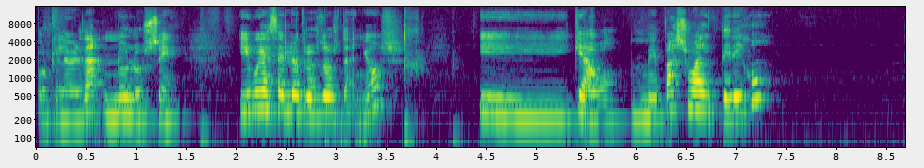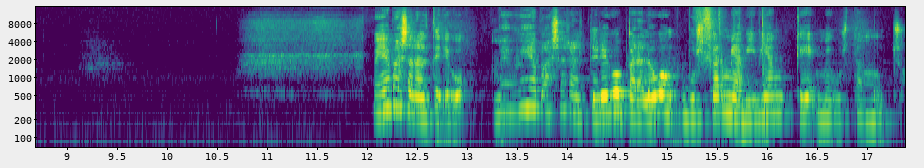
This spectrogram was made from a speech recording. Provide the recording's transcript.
Porque la verdad no lo sé. Y voy a hacerle otros dos daños. ¿Y qué hago? ¿Me paso al terego? Me voy a pasar al terego. Me voy a pasar al terego para luego buscarme a Vivian, que me gusta mucho.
